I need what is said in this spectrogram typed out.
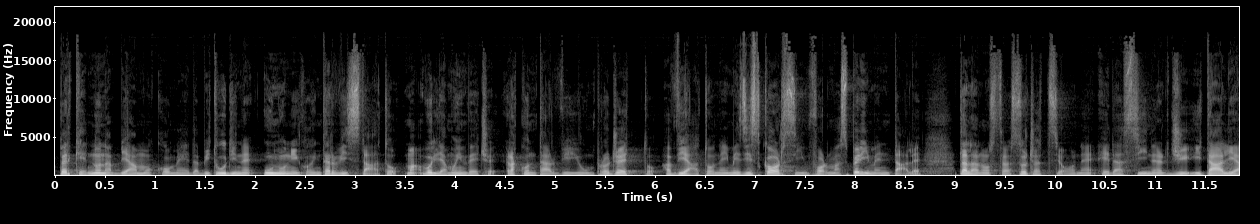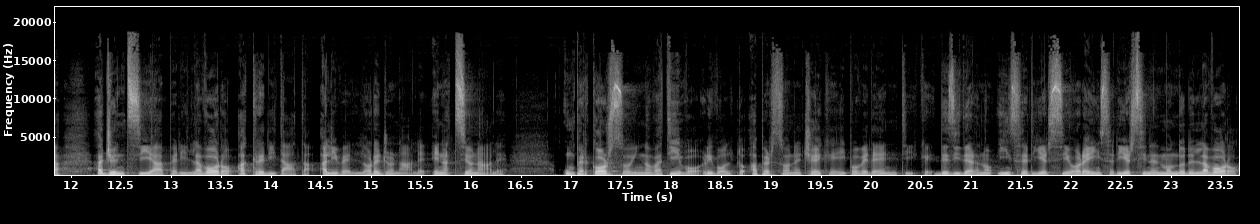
perché non abbiamo come d'abitudine un unico intervistato, ma vogliamo invece raccontarvi un progetto avviato nei mesi scorsi in forma sperimentale dalla nostra associazione e da Synergy Italia, agenzia per il lavoro accreditata a livello regionale e nazionale. Un percorso innovativo rivolto a persone cieche e ipovedenti che desiderano inserirsi o reinserirsi nel mondo del lavoro.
